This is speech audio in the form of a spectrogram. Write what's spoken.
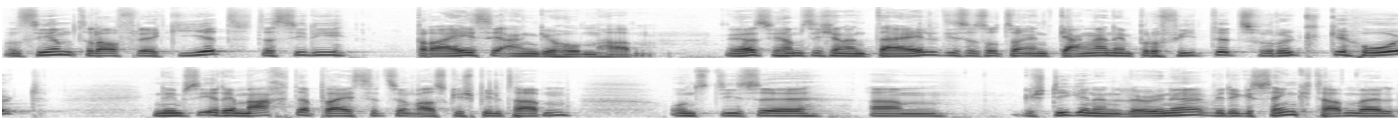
Und sie haben darauf reagiert, dass sie die Preise angehoben haben. Ja, sie haben sich einen Teil dieser sozusagen entgangenen Profite zurückgeholt, indem sie ihre Macht der Preissetzung ausgespielt haben und diese ähm, gestiegenen Löhne wieder gesenkt haben, weil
